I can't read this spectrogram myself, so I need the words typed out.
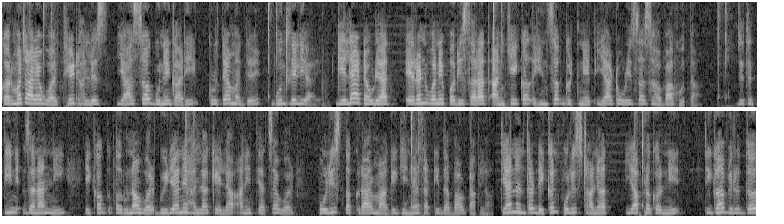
कर्मचाऱ्यावर थेट हल्ले यासह गुन्हेगारी कृत्यामध्ये गुंतलेली आहे. गेल्या आठवड्यात एरंडवने परिसरात आणखी एका हिंसक घटनेत या टोळीचा सहभाग होता जिथे तीन जणांनी एका तरुणावर विड्याने हल्ला केला आणि त्याच्यावर पोलीस तक्रार मागे घेण्यासाठी दबाव टाकला. त्यानंतर डेक्कन पोलीस ठाण्यात या प्रकरणी तिघाविरुद्ध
